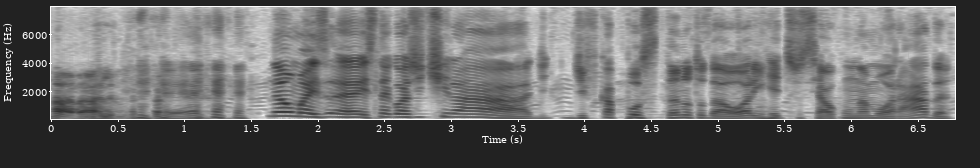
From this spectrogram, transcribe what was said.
Caralho. é. Não, mas é, esse negócio de tirar. De, de ficar postando toda hora em rede social com namorada,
